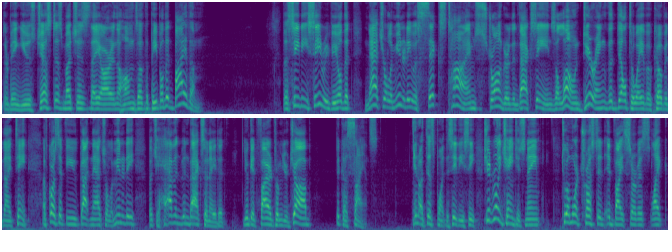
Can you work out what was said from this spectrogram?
they're being used just as much as they are in the homes of the people that buy them. The CDC revealed that natural immunity was six times stronger than vaccines alone during the Delta wave of COVID 19. Of course, if you've got natural immunity but you haven't been vaccinated, you'll get fired from your job because science. You know, at this point, the CDC should really change its name to a more trusted advice service like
